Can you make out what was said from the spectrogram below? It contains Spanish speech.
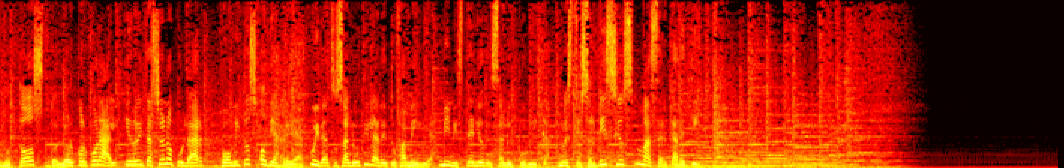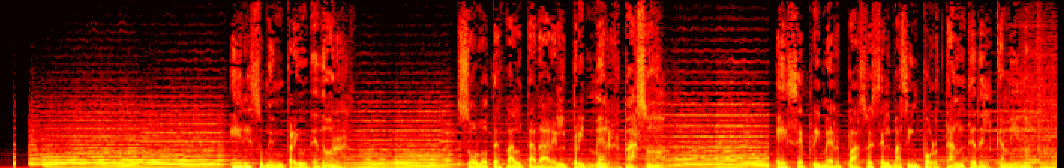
tos, dolor corporal, irritación ocular, vómitos o diarrea. Cuida tu salud y la de tu familia. Ministerio de Salud Pública. Nuestros servicios más cerca de ti. Eres un emprendedor. Solo te falta dar el primer paso. Ese primer paso es el más importante del camino.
